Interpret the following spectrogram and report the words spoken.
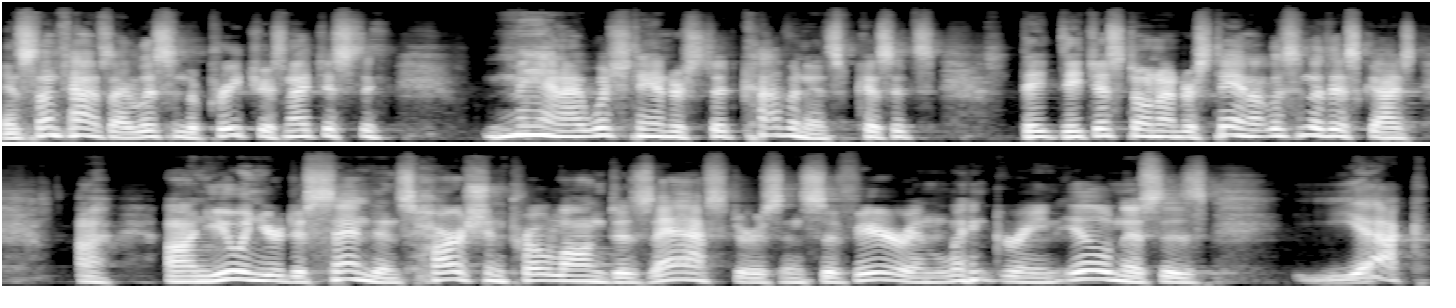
And sometimes I listen to preachers and I just think, man, I wish they understood covenants because it's, they, they just don't understand it. Listen to this, guys. Uh, on you and your descendants, harsh and prolonged disasters and severe and lingering illnesses. Yuck.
